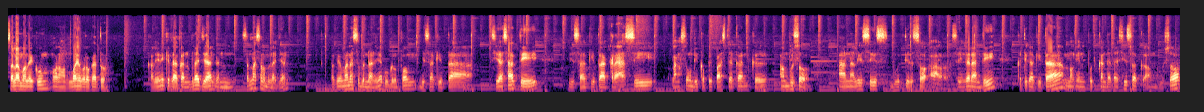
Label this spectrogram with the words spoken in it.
Assalamualaikum warahmatullahi wabarakatuh. Kali ini kita akan belajar dan sama-sama belajar bagaimana sebenarnya Google Form bisa kita siasati, bisa kita kreasi langsung di copy pastekan ke Ambuso analisis butir soal sehingga nanti ketika kita menginputkan data siswa ke Ambuso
